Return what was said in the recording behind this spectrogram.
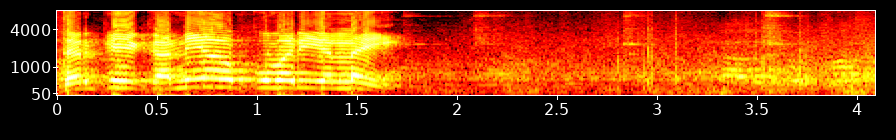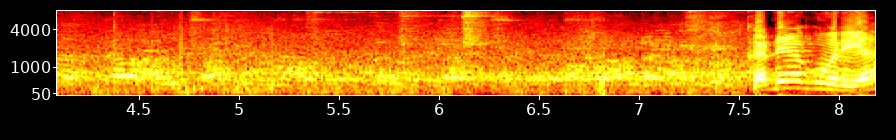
தெற்கே கன்னியாகுமரி எல்லை. கன்னியாகுமரியா?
